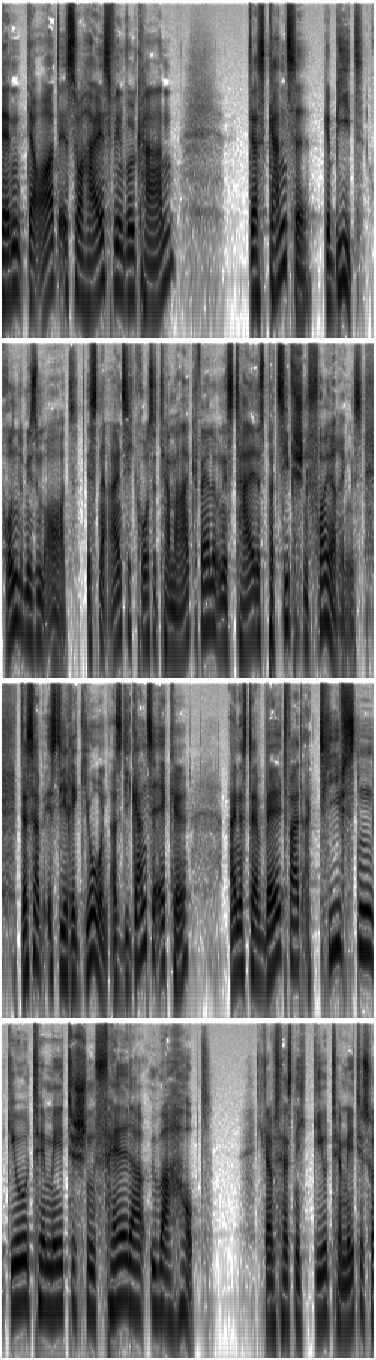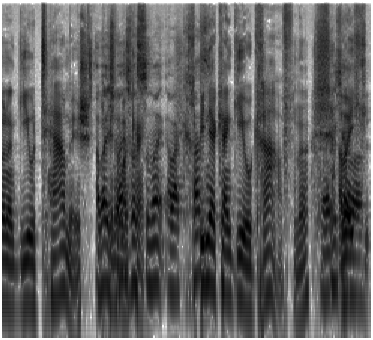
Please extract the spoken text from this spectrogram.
Denn der Ort ist so heiß wie ein Vulkan das ganze Gebiet rund um diesen Ort ist eine einzig große Thermalquelle und ist Teil des pazifischen Feuerrings. Deshalb ist die Region, also die ganze Ecke, eines der weltweit aktivsten geothermetischen Felder überhaupt. Ich glaube, es heißt nicht geothermetisch, sondern geothermisch. Aber ich, ich weiß, was du meinst. Aber krass. Ich bin ja kein Geograf. Ne? Ja, ich aber, aber ich,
